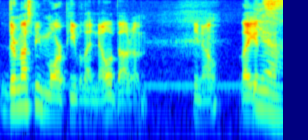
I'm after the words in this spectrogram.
There must be more people that know about him. You know, like it's. Yeah.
